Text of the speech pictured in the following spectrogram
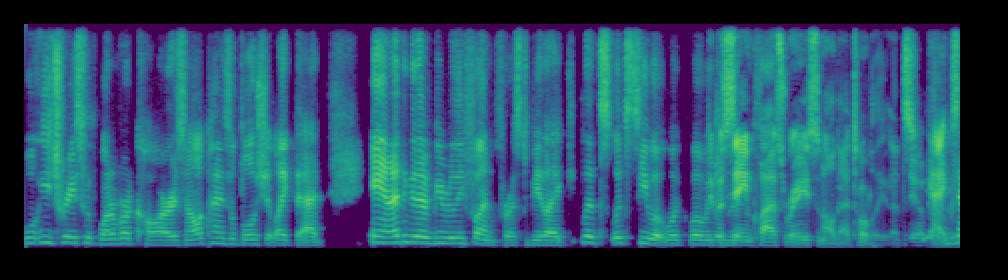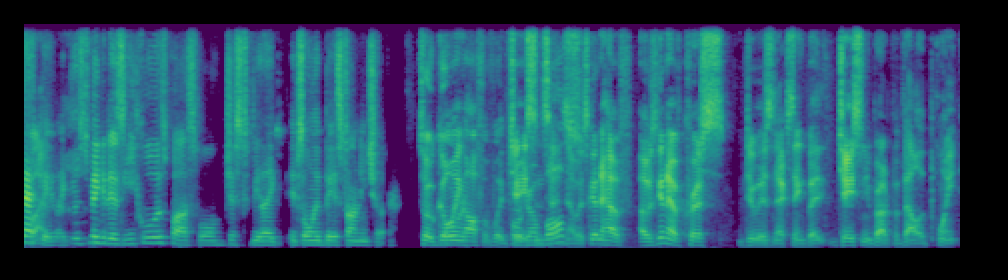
we'll each race with one of our cars and all kinds of bullshit like that. And I think that would be really fun for us to be like, let's let's see what what, what we Do a can same class race and all that. Totally. That's Yep. yeah, totally exactly. fine. Like let's make it as equal as possible, just to be like it's only based on each other. So going For- off of what Jason said, now I was gonna have I was gonna have Chris do his next thing, but Jason, you brought up a valid point.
